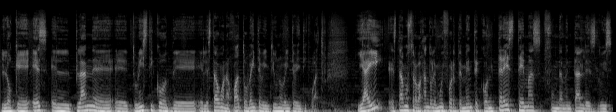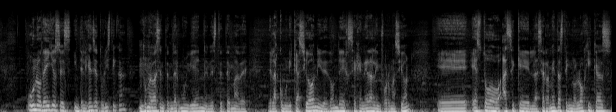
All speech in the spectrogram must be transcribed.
lo que es el plan eh, eh, turístico del Estado de Guanajuato 2021-2024. Y ahí estamos trabajándole muy fuertemente con tres temas fundamentales, Luis. Uno de ellos es inteligencia turística. Tú me vas a entender muy bien en este tema de, de la comunicación y de dónde se genera la información. Eh, esto hace que las herramientas tecnológicas,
